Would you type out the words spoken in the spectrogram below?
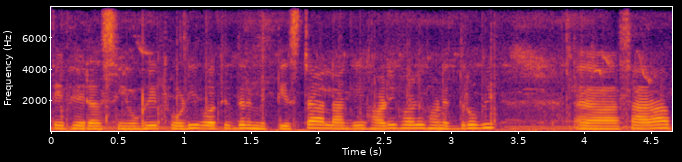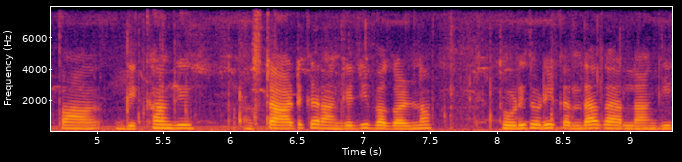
ਤੇ ਫਿਰ ਅਸੀਂ ਉਹੀ ਥੋੜੀ ਬਹੁਤ ਇੱਧਰ ਮਿੱਟੀ ਸਟਾ ਲਾਂਗੇ। ਹੌਲੀ ਹੌਲੀ ਹੁਣ ਇੱਧਰੋਂ ਵੀ ਸਾਰਾ ਆਪਾਂ ਦੇਖਾਂਗੇ, ਸਟਾਰਟ ਕਰਾਂਗੇ ਜੀ ਬਗਲਣਾ। ਥੋੜੀ ਥੋੜੀ ਕੰਧਾ ਕਰ ਲਾਂਗੇ,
